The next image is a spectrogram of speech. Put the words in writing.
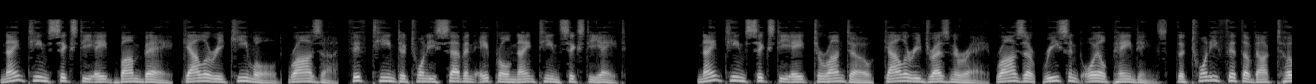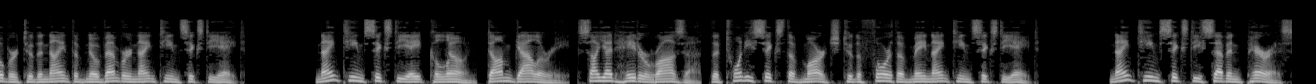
1968 Bombay, Gallery Chemould, Raza, 15–27 April 1968. 1968 Toronto, Gallery Dresneraye, Raza, Recent Oil Paintings, 25 October to 9 November 1968. 1968 Cologne, Dom Gallery, Syed Haider Raza, 26 March to 4 May 1968. 1967 Paris,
